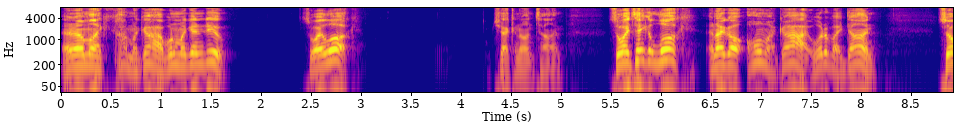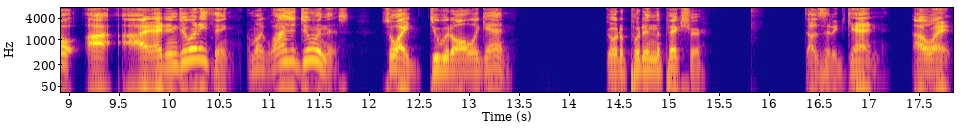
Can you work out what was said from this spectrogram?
And I'm like, oh my God, what am I going to do? So I look, checking on time. So I take a look and I go, oh my God, what have I done? So I, I, I didn't do anything. I'm like, why is it doing this? So I do it all again. Go to put in the picture. Does it again. I went,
